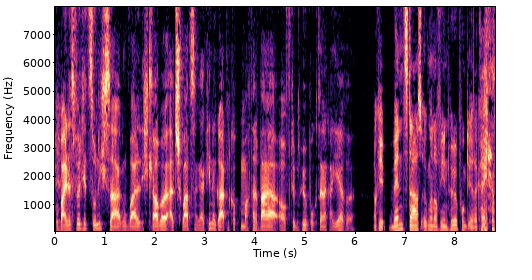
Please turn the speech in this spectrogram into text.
Wobei, das würde ich jetzt so nicht sagen, weil ich glaube, als Schwarzenegger Kindergartenkopf gemacht hat, war er auf dem Höhepunkt seiner Karriere. Okay, wenn Stars irgendwann auf ihren Höhepunkt ihrer Karriere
